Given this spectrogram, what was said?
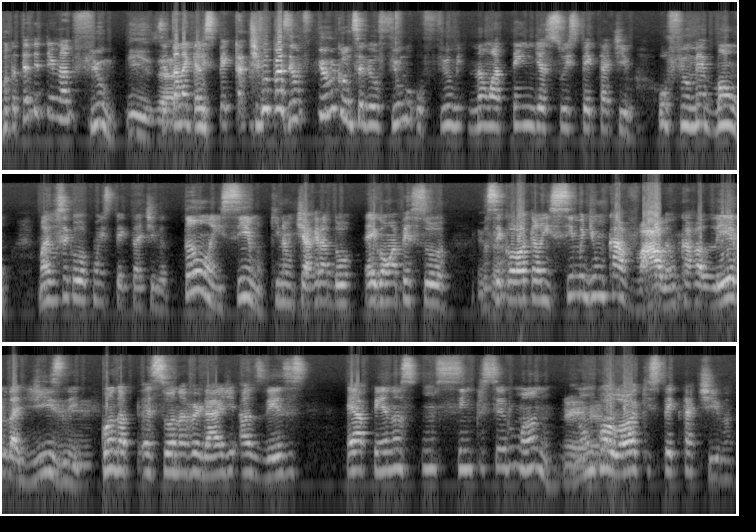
ou até determinado filme. Você Exato. tá naquela expectativa pra ver o filme, quando você vê o filme, o filme não atende a sua expectativa. O filme é bom, mas você colocou uma expectativa tão lá em cima que não te agradou. É igual uma pessoa. Você Exato. coloca ela em cima de um cavalo, é um cavaleiro da Disney. Uhum. Quando a pessoa, na verdade, às vezes é apenas um simples ser humano. É não coloque expectativa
